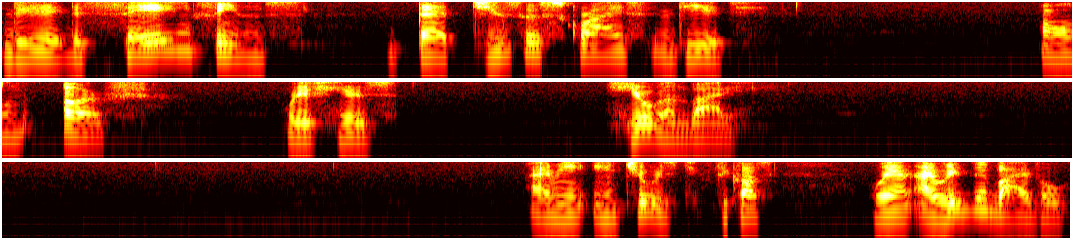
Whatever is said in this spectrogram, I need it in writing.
the, the same things that Jesus Christ did on earth with his human body. I mean, interested because when I read the Bible,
